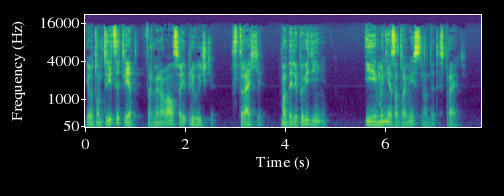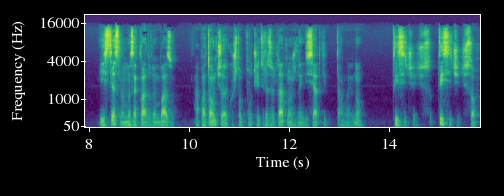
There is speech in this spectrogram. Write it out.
И вот он 30 лет формировал свои привычки, страхи, модели поведения. И мне за два месяца надо это исправить. Естественно, мы закладываем базу. А потом человеку, чтобы получить результат, нужны десятки, там, ну, тысячи часов. Тысячи часов.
